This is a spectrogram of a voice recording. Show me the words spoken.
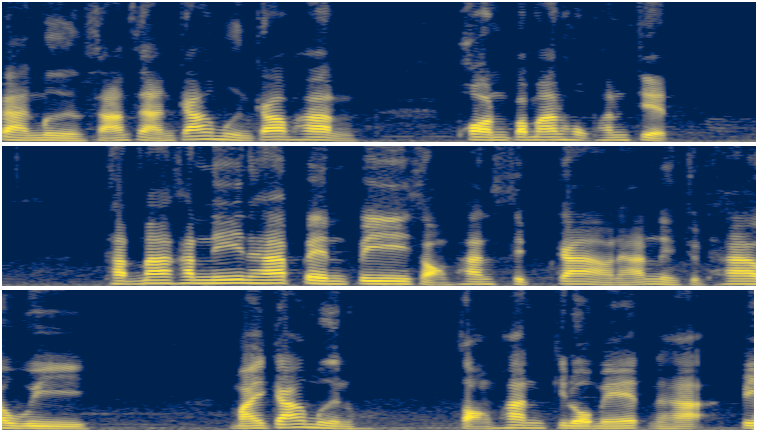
80,000 399,900 ผ่อนประมาณ 6,700 ถัดมาคันนี้นะฮะเป็นปี 2019 นะฮะ 1.5V ไม่ 92,000 กิโลเมตรนะฮะ ปี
